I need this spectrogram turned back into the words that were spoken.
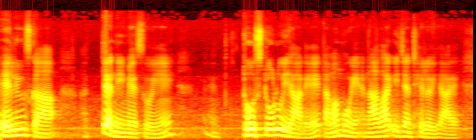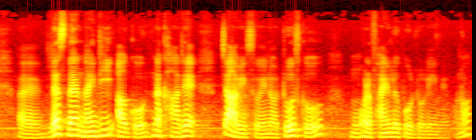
values ကတက်နေမယ်ဆိုရင် dose တိုးလို့ရတယ်ဒါမှမဟုတ်ရင် another agent ထည့်လို့ရတယ်အဲ less than 90အောက်ကိုနှစ်ခါတဲ့ကျပြီဆိုရင်တော့ dose ကို modify လုပ်ဖို့လိုလိမ့်မယ်ပေါ့နော်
